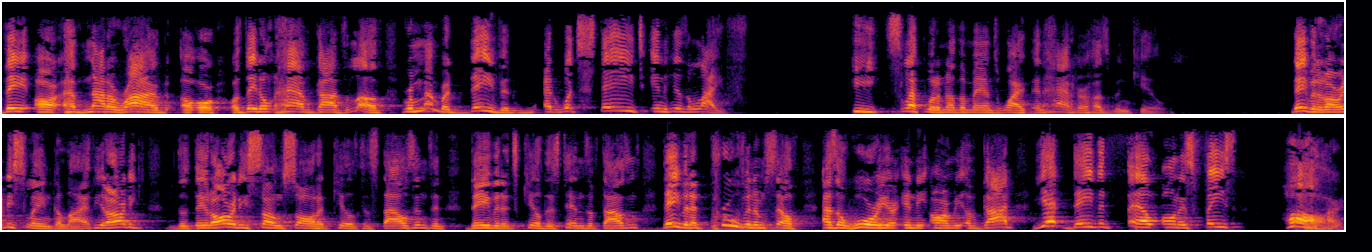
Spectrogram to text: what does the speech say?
they are, have not arrived or, or, they don't have God's love. Remember David, at what stage in his life he slept with another man's wife and had her husband killed. David had already slain Goliath. He had already, they had already sung Saul had killed his thousands and David had killed his tens of thousands. David had proven himself as a warrior in the army of God, yet David fell on his face hard.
